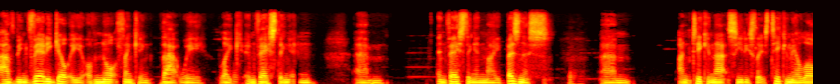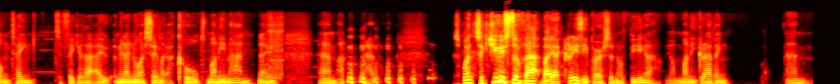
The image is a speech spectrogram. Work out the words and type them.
have been very guilty of not thinking that way, like investing in um, investing in my business um, and taking that seriously. It's taken me a long time to figure that out. I mean, I know I sound like a cold money man now. Um, I, I was once accused of that by a crazy person of being a you know, money grabbing um,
